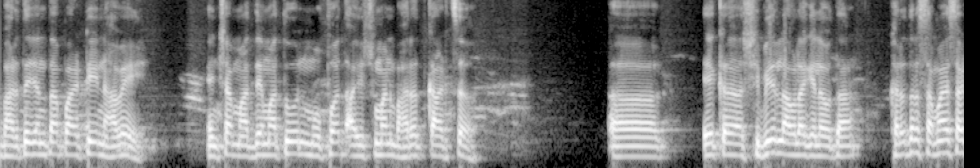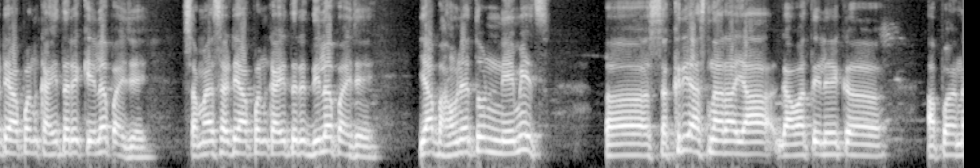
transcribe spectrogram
भारतीय जनता पार्टी न्हावे यांच्या माध्यमातून मोफत आयुष्यमान भारत कार्डचं एक शिबिर लावला गेला होता. खरं तर समाजासाठी आपण काहीतरी केलं पाहिजे. समाजासाठी आपण काहीतरी दिलं पाहिजे. या भावनेतून नेहमीच सक्रिय असणारा या गावातील एक आपण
